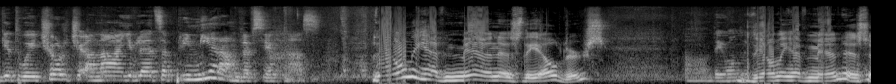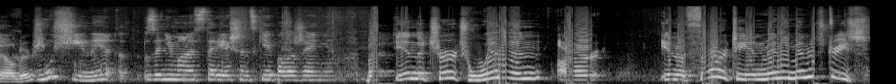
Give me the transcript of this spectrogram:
Gateway Church, она является примером для всех нас. They only have men as the elders. А, да и он- They only have men as elders. Мужчины занимают старейшинские положения. But in the church, women are in authority in many ministries.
